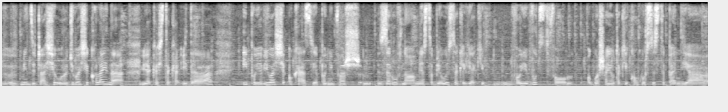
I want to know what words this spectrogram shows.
w międzyczasie urodziła się kolejna jakaś taka idea i pojawiła się okazja, ponieważ zarówno miasto Białystok, jak i województwo ogłaszają takie konkursy, stypendia,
